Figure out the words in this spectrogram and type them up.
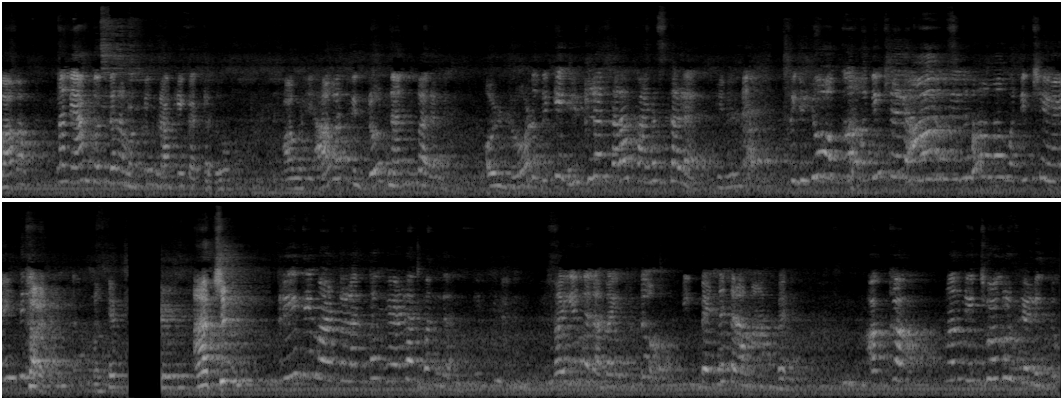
ಬಾಬಾ ನಾನ್ ಯಾಕೆ ಗೊತ್ತಾ ನಮ್ಮ ರಾಖಿ ಕಟ್ಟೋದು ಅವಳು ಯಾವತ್ತಿದ್ರು ನನ್ ಬರಲ್ಲ ಅವಳು ನೋಡೋದಕ್ಕೆ ಹಿಟ್ಲರ್ ತರ ಕಾಣಿಸ್ತಾಳೆ ಏನಂದ್ರೆ ಅಯ್ಯೋ ಅಕ್ಕ ಒಂದ್ ನಿಮಿಷ ಒಂದ್ ನಿಮಿಷ ಹೇಳ್ತೀನಿ ಆಕ್ಷನ್ ಪ್ರೀತಿ ಮಾಡ್ತಾಳೆ ಅಂತ ಹೇಳಕ್ ಬಂದ ಬೈಯದಲ್ಲ ಬೈಬಿಟ್ಟು ಈಗ ಬೆಣ್ಣೆ ತರ ಮಾಡ್ಬೇಕು ಅಕ್ಕ ನಾನು ನಿಜವಾಗ್ಲೂ ಹೇಳಿದ್ದು.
